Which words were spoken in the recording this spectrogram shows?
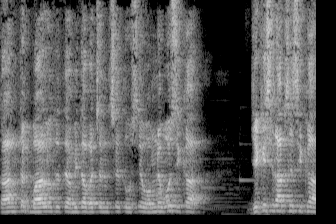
कान तक बाल होते थे अमिताभ बच्चन से तो उससे हमने वो सीखा जेकी श्राफ से सीखा।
